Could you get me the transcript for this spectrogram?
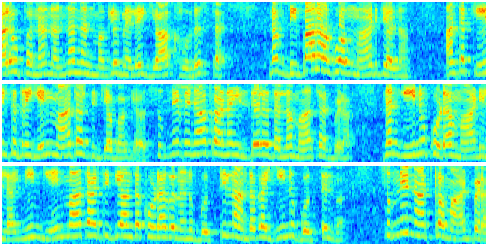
ಆರೋಪನ ನನ್ನ ನನ್ನ ಮಗಳ ಮೇಲೆ ಯಾಕೆ ಹೊರಿಸ್ದೆ? ನಾವು ಡಿಬಾರ್ ಆಗುವಾಗ ಮಾಡಿದ್ಯಲ್ಲ. ಅಂತ ಕೇಳ್ತಿದ್ರೆ ಏನು ಮಾತಾಡ್ತಿದ್ಯಾ ಭಾಗ್ಯ? ಸುಮ್ಮನೆ ವಿನಾಕಾರಣ ಇಲ್ದೇ ಇರೋದೆಲ್ಲ ಮಾತಾಡಬೇಡ. ನಾನು ಏನು ಕೂಡ ಮಾಡಿಲ್ಲ. ನೀನು ಏನು ಮಾತಾಡ್ತಿದ್ಯಾ ಅಂತ ಕೂಡ ನನಗೆ ಗೊತ್ತಿಲ್ಲ ಅಂದಾಗ ಏನು ಗೊತ್ತಿಲ್ವ? ಸುಮ್ಮನೆ ನಾಟಕ ಮಾಡಬೇಡ.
